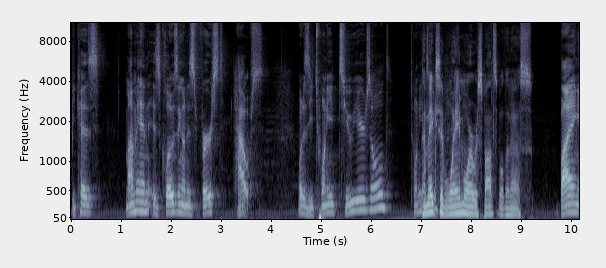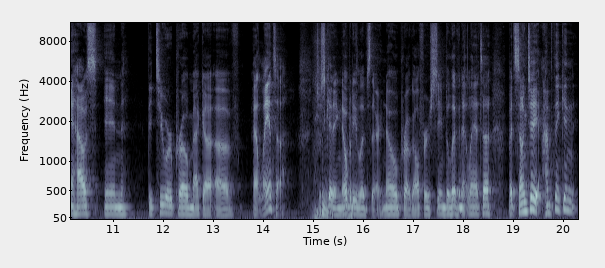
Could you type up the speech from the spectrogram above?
because my man is closing on his first house. What is he, 22 years old? 22? That makes him way more responsible than us. Buying a house in the Tour Pro mecca of Atlanta. Just kidding. Nobody lives there. No pro golfers seem to live in Atlanta. But Sungjae, I'm thinking,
